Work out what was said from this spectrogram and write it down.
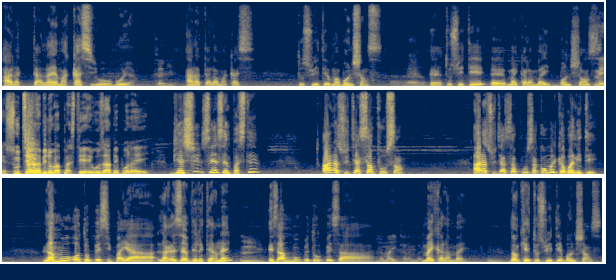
ana tala ya makasi oyo boya Très bien. ana tala makasi tosouhaite ma bonne chance euh, tosouhaite euh, mike kalamba bonne chance Mais soutien na bino ba pasteur et vous avez pour na ye. Bien sûr, c'est un pasteur. On a soutien à 100%. On a soutien à 100%. Comment est Kabwanité L'amour autopé si pas il y a la réserve de l'éternel. Et ça, l'amour peut autopé ça. Mike Alambay. Donc, tu souhaiter bonne chance.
